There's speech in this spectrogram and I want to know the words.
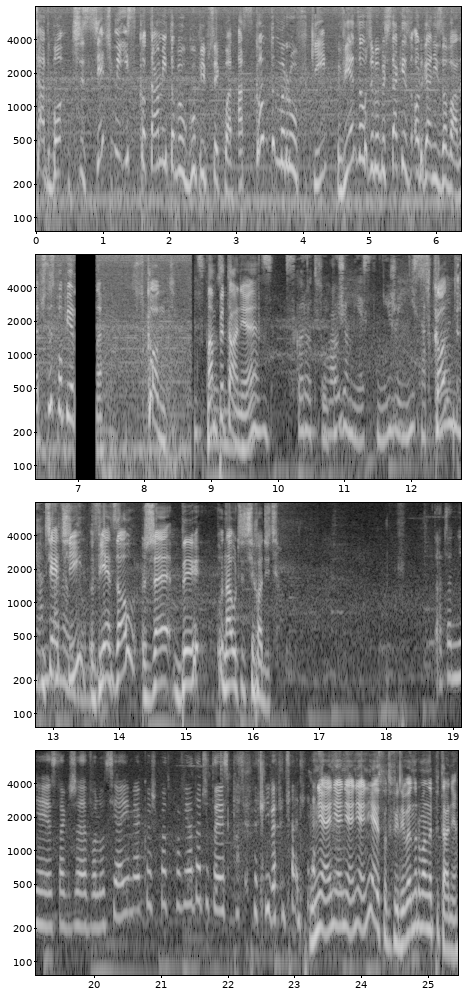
Czad, bo czy z dziećmi i z kotami to był głupi przykład, a skąd mrówki wiedzą, żeby być takie zorganizowane? Przecież to jest popierdolone. Skąd? Mam pytanie. Skoro twój poziom jest niżej niż Skąd dzieci Paweł II? wiedzą, żeby nauczyć się chodzić? A to nie jest tak, że ewolucja im jakoś podpowiada, czy to jest podchwytliwe pytanie? Nie, nie, nie, nie, nie jest podchwytliwe, normalne pytanie.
